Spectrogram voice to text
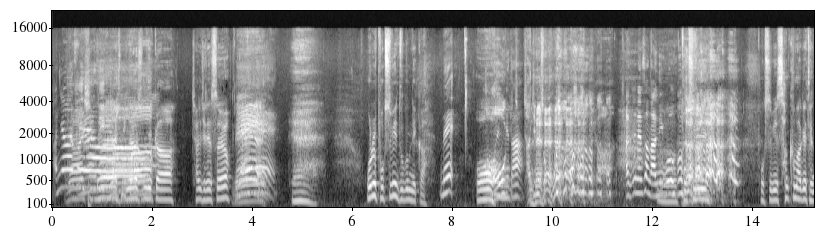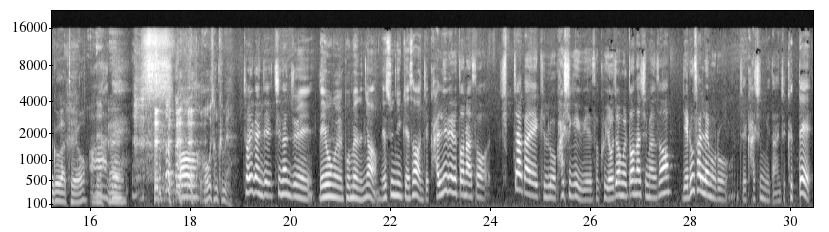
안녕하세요. 네, 안녕하십니까. 잘 지냈어요? 네. 예. 오늘 복습이 누굽니까? 네. 오, 입니다. 자진해서 자진해선 아니고. 어, 복습이 복습이 상큼하게 된 것 같아요. 아, 네. 네. 어, 어우 상큼해. 저희가 이제 지난주에 내용을 보면은요. 예수님께서 이제 갈릴리를 떠나서 십자가의 길로 가시기 위해서 그 여정을 떠나시면서 예루살렘으로 이제 가십니다. 이제 그때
